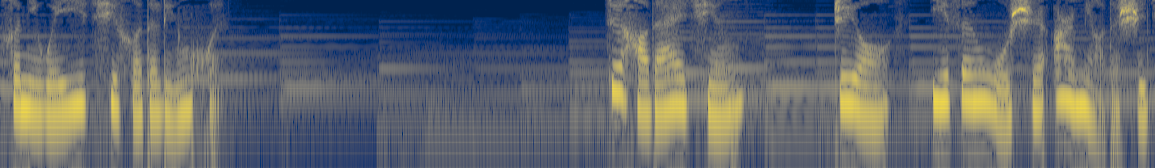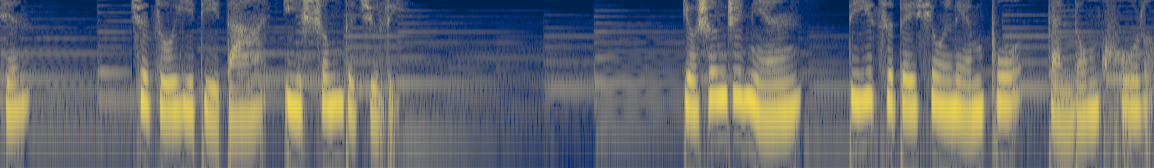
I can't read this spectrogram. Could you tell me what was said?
和你唯一契合的灵魂。最好的爱情，只有一分五十二秒的时间，却足以抵达一生的距离。有生之年第一次被新闻联播感动哭了。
